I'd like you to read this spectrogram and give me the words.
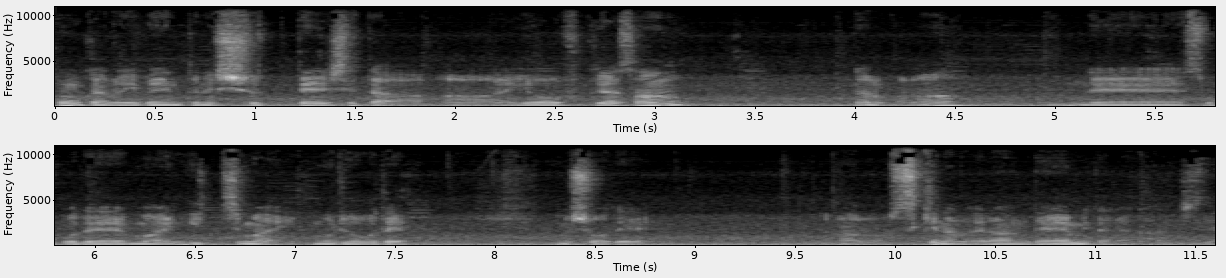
今回のイベントに出店してたあ洋服屋さんなのかな？でそこで、まあ、1枚無料で無償であの好きなの選んでみたいな感じで、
